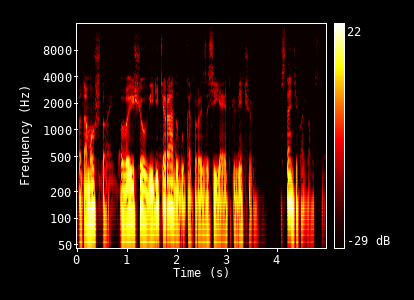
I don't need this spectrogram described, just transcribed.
Потому что вы еще увидите радугу, которая засияет к вечеру. Встаньте, пожалуйста.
